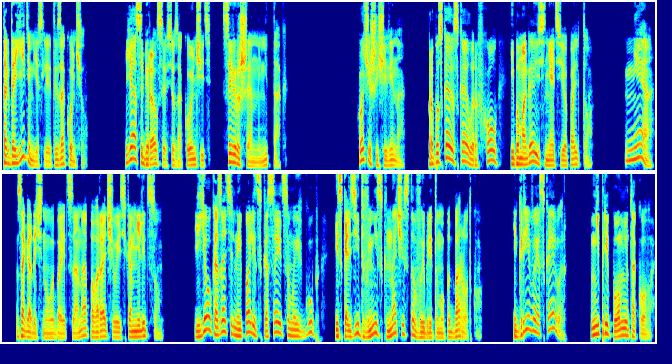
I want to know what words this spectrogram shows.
Тогда едем, если ты закончил». Я собирался все закончить совершенно не так. «Хочешь еще вина?» Пропускаю Скайлор в холл и помогаю снять ее пальто. «Не», — загадочно улыбается она, поворачиваясь ко мне лицом. Ее указательный палец касается моих губ и скользит вниз к начисто выбритому подбородку. Игривая Скайлор? Не припомню такого.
